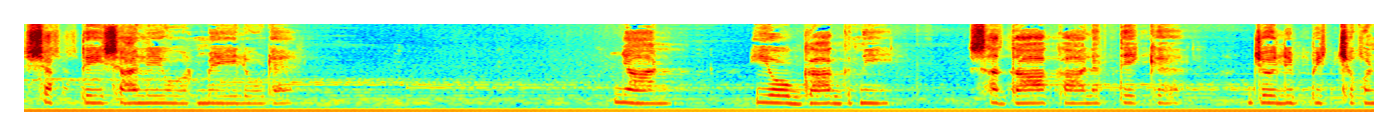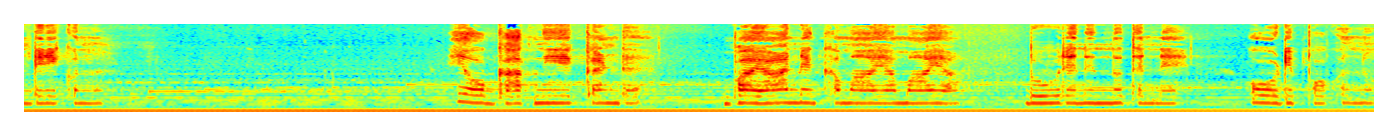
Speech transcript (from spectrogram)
ശക്തിശാലി ഓർമ്മയിലൂടെ ഞാൻ യോഗാഗ്നി സദാകാലത്തേക്ക് ജ്വലിപ്പിച്ചുകൊണ്ടിരിക്കുന്നു. യോഗാഗ്നിയെ കണ്ട് ഭയാനകമായ മായ ദൂരെ നിന്നു തന്നെ ഓടിപ്പോകുന്നു.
